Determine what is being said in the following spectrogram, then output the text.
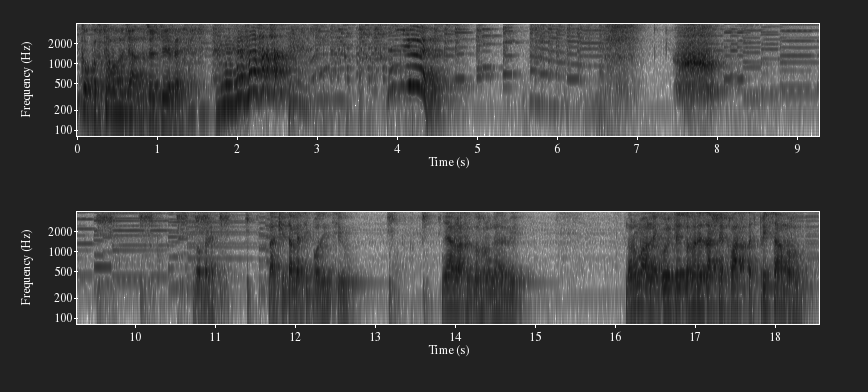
kokos, to bol žant, čo z tebe. Nie! Dobre, načítame si pozíciu. Nemám na túto hru nervy. Normálne kvôli tejto hre začne chlastať pri sámohu.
